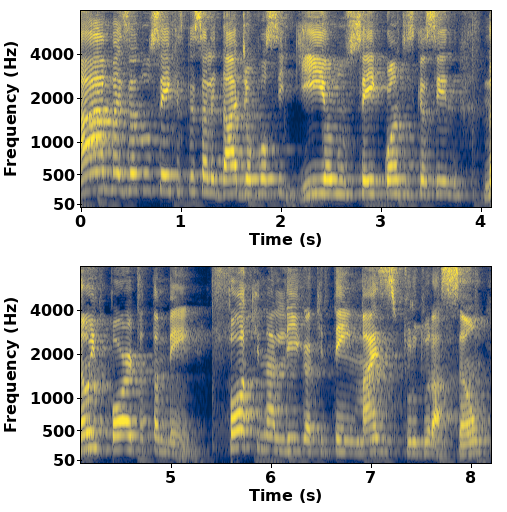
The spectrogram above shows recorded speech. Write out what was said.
Ah, mas eu não sei que especialidade eu vou seguir, eu não sei quantos que eu sei. Não importa também. Foque na liga que tem mais estruturação,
